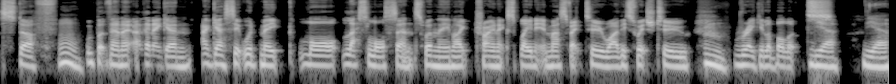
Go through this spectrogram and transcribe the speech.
stuff. mm, But then, then again, I guess it would make law less law sense when they like try and explain it in Mass Effect Two why they switched to mm. regular bullets. Yeah, yeah,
